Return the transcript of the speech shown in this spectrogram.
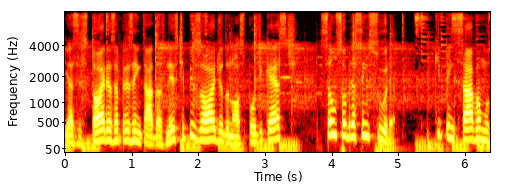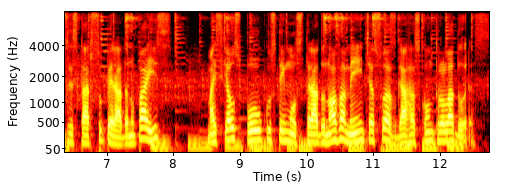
e as histórias apresentadas neste episódio do nosso podcast são sobre a censura, que pensávamos estar superada no país mas que aos poucos tem mostrado novamente as suas garras controladoras.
